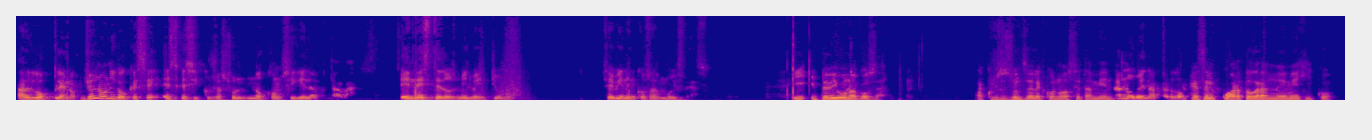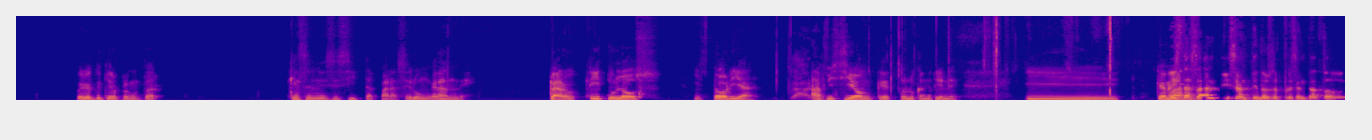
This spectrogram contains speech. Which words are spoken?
algo pleno. Yo lo único que sé es que si Cruz Azul no consigue la octava en este 2021, se vienen cosas muy feas. Y, y te digo una cosa, a Cruz Azul se le conoce también La novena, perdón. porque es el cuarto grande de México. Pero yo te quiero preguntar, ¿qué se necesita para ser un grande? Claro, títulos, historia, Claro. afición que Toluca no tiene. ¿Y qué Ahí más? está Santi, Santi nos representa a todos.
